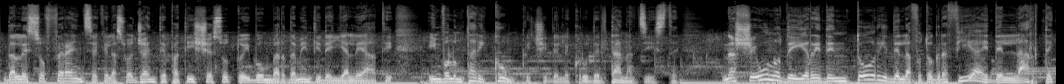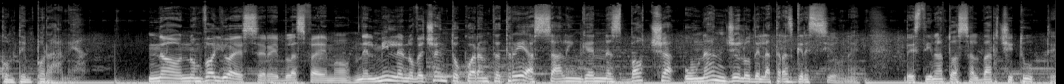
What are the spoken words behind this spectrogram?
dalle sofferenze che la sua gente patisce sotto i bombardamenti degli alleati, involontari complici delle crudeltà naziste, nasce uno dei redentori della fotografia e dell'arte contemporanea. No, non voglio essere blasfemo. Nel 1943 a Salingen sboccia un angelo della trasgressione, destinato a salvarci tutti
